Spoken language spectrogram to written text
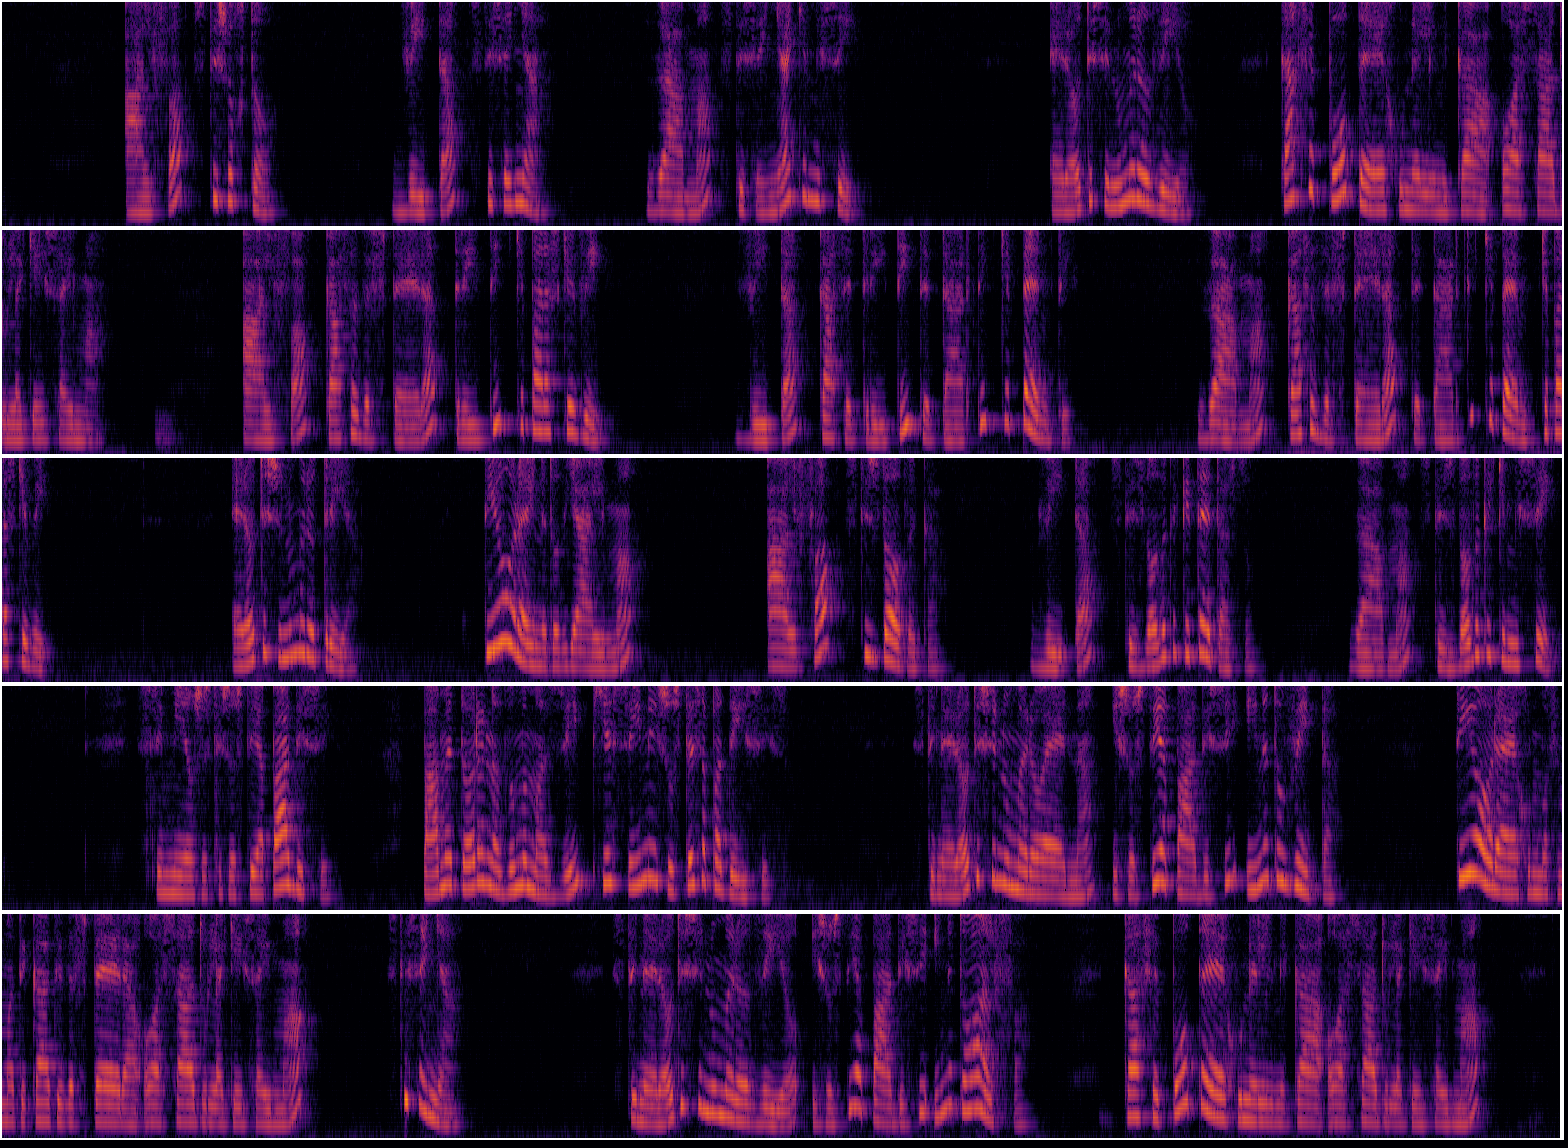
Α στις 8. Β στις 9. Γ στις 9 και μισή. Ερώτηση νούμερο 2. Κάθε πότε έχουν ελληνικά ο Ασάντουλα και η Σαϊμά; Α κάθε Δευτέρα, Τρίτη και Παρασκευή. Β κάθε Τρίτη, Τετάρτη και Πέμπτη. Γ κάθε Δευτέρα, Τετάρτη και, πέμ, και Παρασκευή. Ερώτηση νούμερο 3. Τι ώρα είναι το διάλειμμα; Α στις 12. Β στις 12 και 4. Γ στις 12 και μισή. Σημείωσες τη σωστή απάντηση. Πάμε τώρα να δούμε μαζί ποιες είναι οι σωστές απαντήσεις. Στην ερώτηση νούμερο 1, η σωστή απάντηση είναι το Β. Τι ώρα έχουν μαθηματικά τη Δευτέρα ο Ασάντουλα και η Σαϊμά; Στις 9. Στην ερώτηση νούμερο 2, η σωστή απάντηση είναι το Α. Κάθε πότε έχουν ελληνικά ο Ασάντουλα και η Σαϊμά;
